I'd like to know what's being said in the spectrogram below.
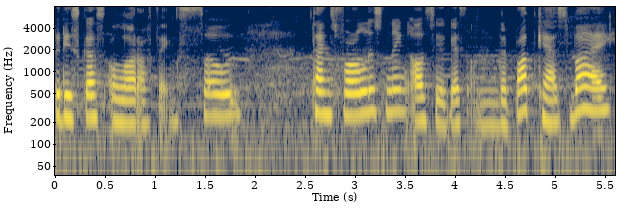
to discuss a lot of things. So, thanks for listening. I'll see you guys on the podcast. Bye!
